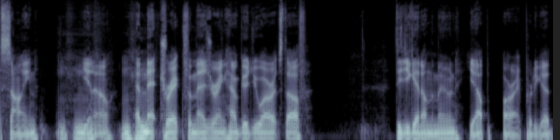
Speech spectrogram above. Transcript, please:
sign, you know, a metric for measuring how good you are at stuff. Did you get on the moon? Yep. All right, pretty good.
